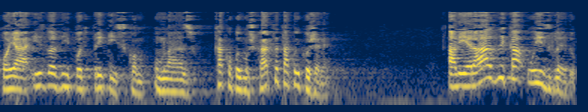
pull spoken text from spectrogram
koja izlazi pod pritiskom u mlazu. Kako kod muškarca, tako i kod žene. Ali je razlika u izgledu.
